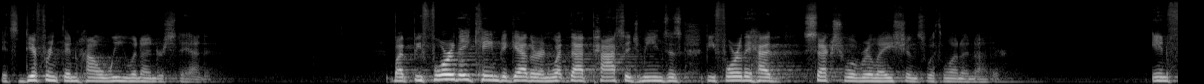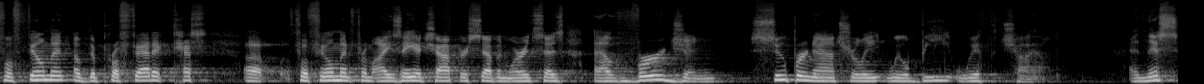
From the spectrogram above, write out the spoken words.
It's different than how we would understand it. But before they came together, and what that passage means is before they had sexual relations with one another, in fulfillment of the prophetic test, uh, fulfillment from Isaiah chapter 7, where it says, A virgin supernaturally will be with child. And this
